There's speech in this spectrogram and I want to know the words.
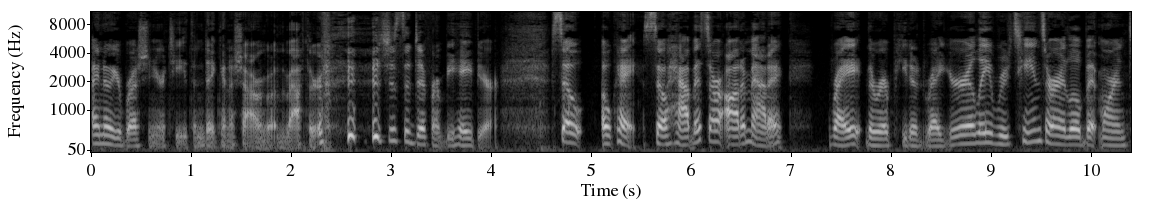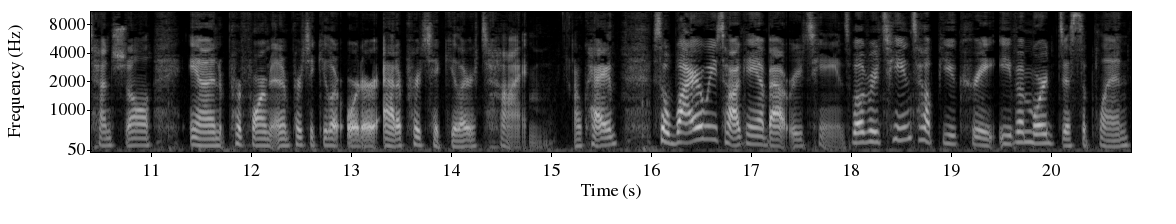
I know you're brushing your teeth and taking a shower and going to the bathroom. it's just a different behavior. So, okay, so habits are automatic right? They're repeated regularly. Routines are a little bit more intentional and performed in a particular order at a particular time. Okay. So why are we talking about routines? Well, routines help you create even more discipline.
